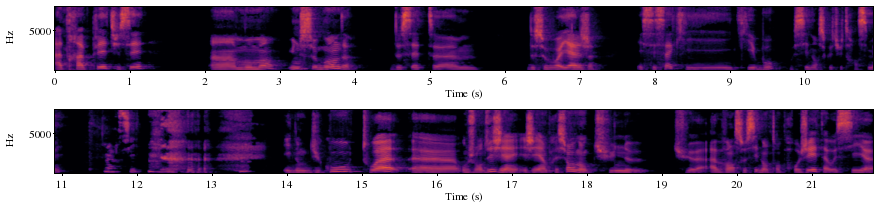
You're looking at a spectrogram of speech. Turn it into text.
attraper, tu sais, un moment, une seconde de, cette, euh, de ce voyage. Et c'est ça qui, qui est beau aussi dans ce que tu transmets. Merci. Et donc, du coup, toi, euh, aujourd'hui, j'ai l'impression que tu, ne, tu avances aussi dans ton projet. Tu as aussi euh,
